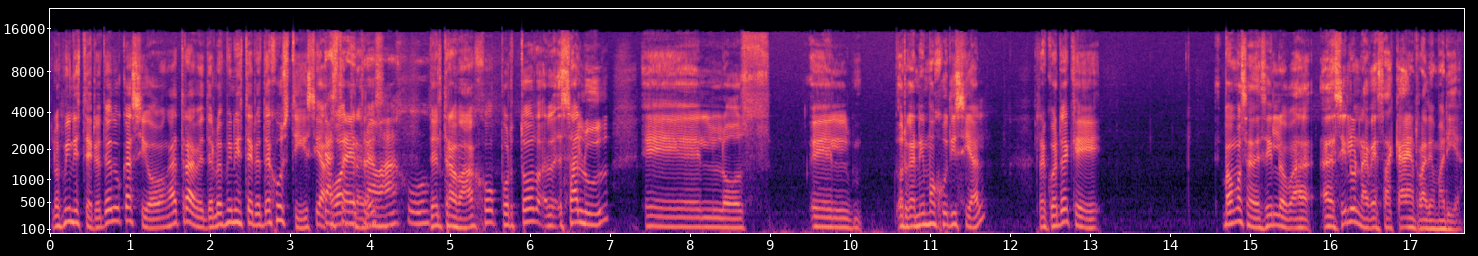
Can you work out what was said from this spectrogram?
los ministerios de educación, a través de los ministerios de justicia, o a través trabajo. del trabajo, por todo, salud, eh, los, el organismo judicial. Recuerde que, vamos a decirlo, a, decirlo una vez acá en Radio María,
